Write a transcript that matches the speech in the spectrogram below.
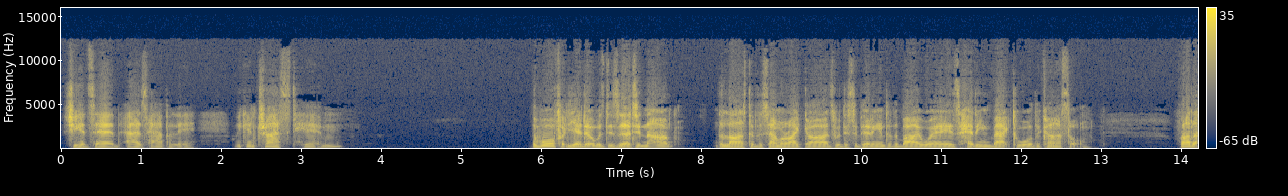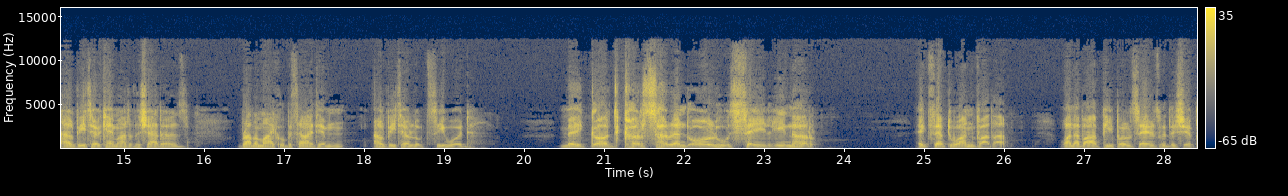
she had said as happily. We can trust him. The wharf at Yedo was deserted now. The last of the samurai guards were disappearing into the byways, heading back toward the castle. Father Alvito came out of the shadows, Brother Michael beside him. Alvito looked seaward. "'May God curse her and all who sail in her!' "'Except one, Father. One of our people sails with the ship,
